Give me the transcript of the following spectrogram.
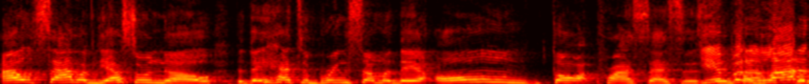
outside of yes or no. But they had to bring some of their own thought processes. Yeah, in but a from lot of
